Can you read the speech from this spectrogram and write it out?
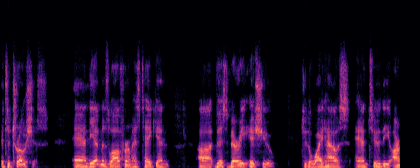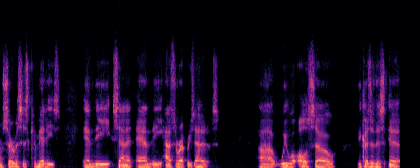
It's atrocious. And the Edmonds Law Firm has taken uh, this very issue to the White House and to the Armed Services Committees in the Senate and the House of Representatives. Uh, we will also, because of this uh,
